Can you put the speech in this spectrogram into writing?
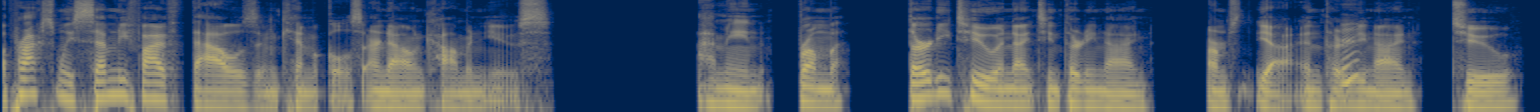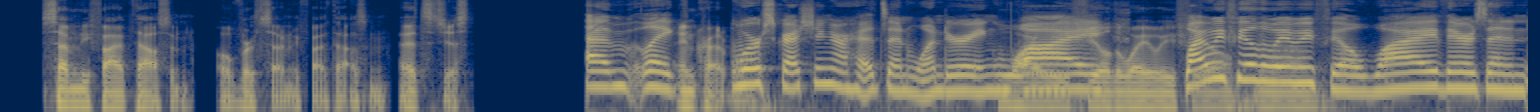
Approximately 75,000 chemicals are now in common use. I mean, from 32 in 1939, um, yeah, in 39 to 75,000, over 75,000. That's just and like Incredible. we're scratching our heads and wondering why, why we feel the way we feel. why we feel the way we feel, why there's an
